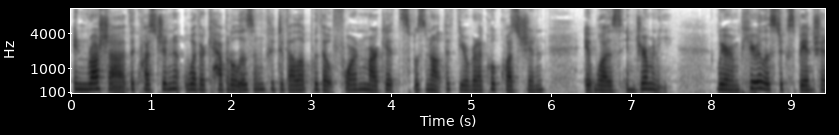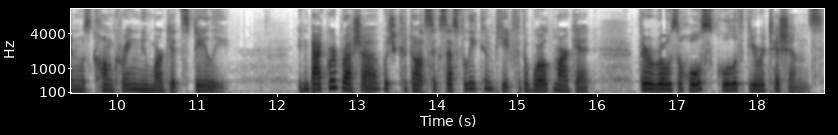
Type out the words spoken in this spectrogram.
In Russia, the question whether capitalism could develop without foreign markets was not the theoretical question it was in Germany, where imperialist expansion was conquering new markets daily. In backward Russia, which could not successfully compete for the world market, there arose a whole school of theoreticians,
